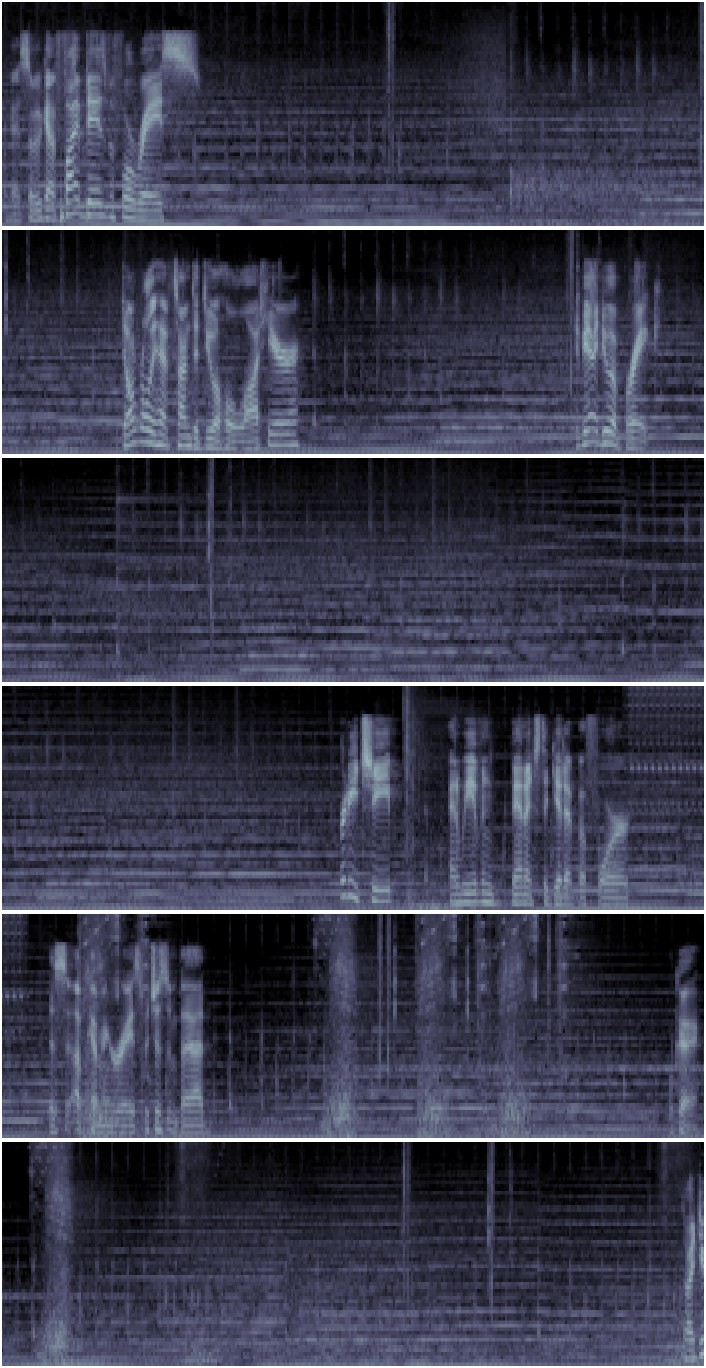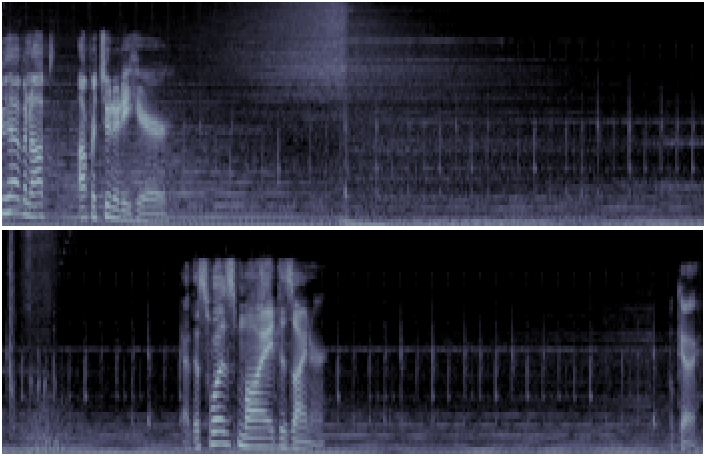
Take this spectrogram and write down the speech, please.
Okay, so we've got five days before race. Don't really have time to do a whole lot here. Maybe I do a break. Pretty cheap, and we even managed to get it before this upcoming race, which isn't bad. Okay. So I do have an op opportunity here. Yeah, this was my designer. Okay.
